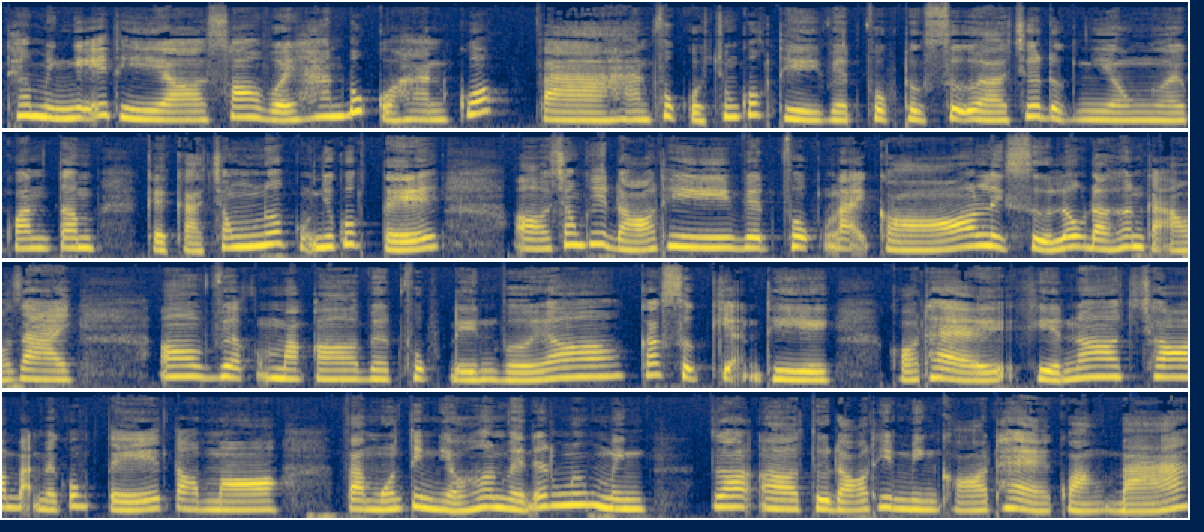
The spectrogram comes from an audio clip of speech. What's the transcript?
Theo mình nghĩ thì ờ, so với Hanbok của Hàn Quốc và Hàn phục của Trung Quốc thì Việt phục thực sự ờ, chưa được nhiều người quan tâm kể cả trong nước cũng như quốc tế. Ờ, trong khi đó thì Việt phục lại có lịch sử lâu đời hơn cả áo dài. Ờ, việc mặc uh, ờ, Việt phục đến với uh, các sự kiện thì có thể khiến uh, cho bạn bè quốc tế tò mò và muốn tìm hiểu hơn về đất nước mình do uh, từ đó thì mình có thể quảng bá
